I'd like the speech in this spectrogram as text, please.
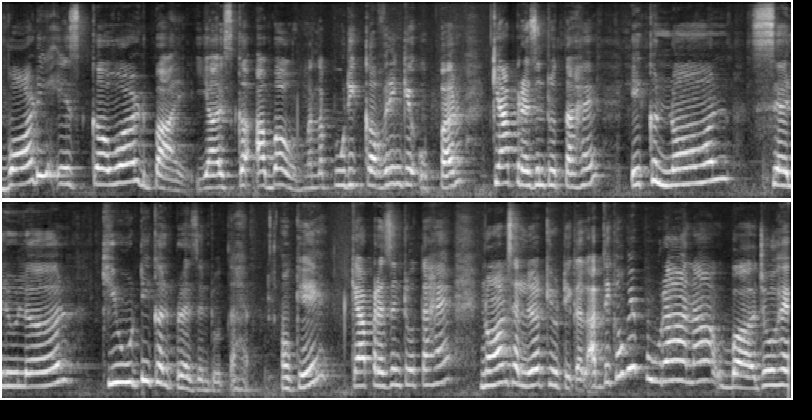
body is covered by या इसका अबव मतलब पूरी कवरिंग के ऊपर क्या प्रेजेंट होता है? एक नॉन सेलुलर क्यूटिकल प्रेजेंट होता है ओके okay? क्या प्रेजेंट होता है? नॉन सेलुलर क्यूटिकल आप देखोगे पूरा ना जो है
